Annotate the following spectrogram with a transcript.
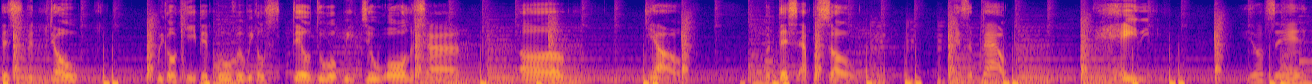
This has been dope. We gonna keep it moving. We gonna still do what we do all the time. Um, yo, but this episode is about Haiti. You know what I'm saying?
